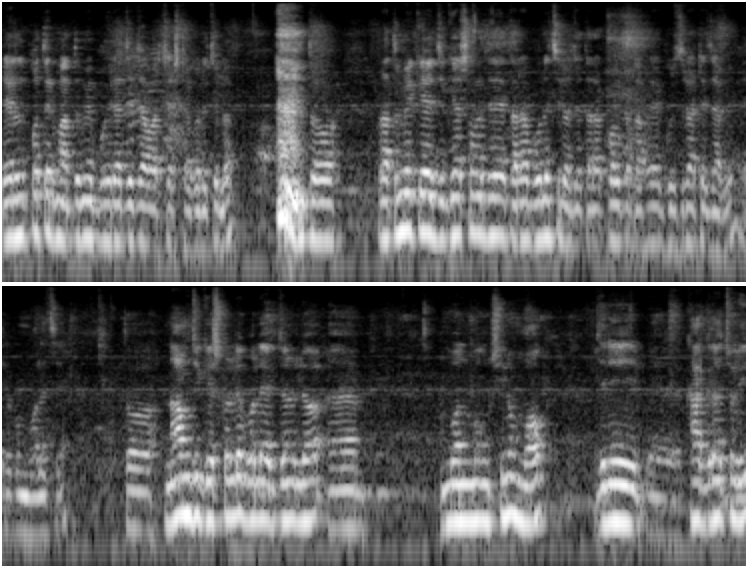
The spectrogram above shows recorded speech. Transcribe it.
রেলপথের মাধ্যমে বহিরাজ্যে যাওয়ার চেষ্টা করেছিল। তো প্রাথমিক জিজ্ঞাসাবাদে তারা বলেছিল যে তারা কলকাতা হয়ে গুজরাটে যাবে এরকম বলেছে। তো নাম জিজ্ঞেস করলে বলে একজন হলো মনমুং সিনু মগ যিনি আহ, খাগড়াছড়ি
